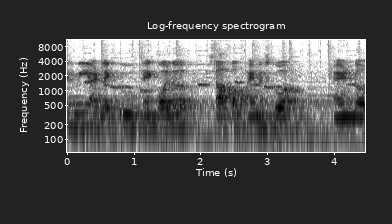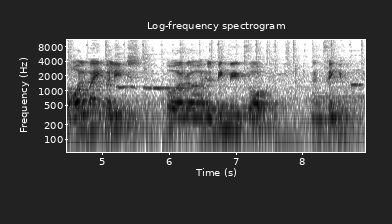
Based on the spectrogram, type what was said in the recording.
in me i'd like to thank all the staff of ims goa and uh, all my colleagues for uh, helping me throughout. And thank you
